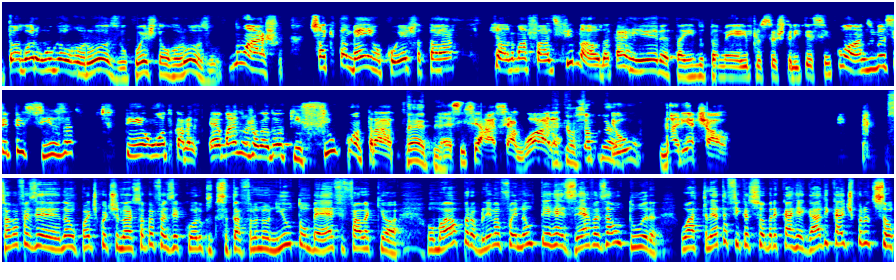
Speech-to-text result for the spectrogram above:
Então agora o Hugo é horroroso, o Cuesta é horroroso? Não acho. Só que também o Cuesta está já numa fase final da carreira, está indo também aí para os seus 35 anos, e você precisa ter um outro cara. É mais um jogador que, se o contrato né, se encerrasse agora, então, pra... eu daria tchau. Só para fazer. Não, pode continuar, só para fazer coro com o que você tá falando. O Newton BF fala aqui, ó. O maior problema foi não ter reservas à altura. O atleta fica sobrecarregado e cai de produção.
